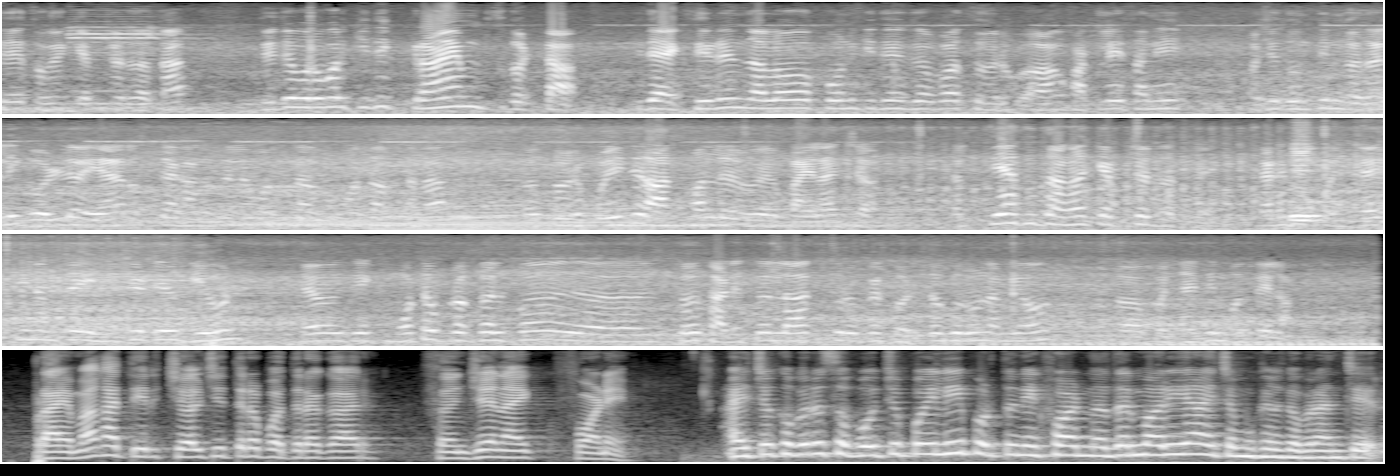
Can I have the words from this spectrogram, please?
ते सगळे कॅप्चर जाता. तेजे बरोबर कितें क्रायम्स घडटा कितें एक्सिडेंट जालो कोण कितें जवळ सर फाटल्या दिसांनी अशे दोन तीन गजाली घडल्यो ह्या रस्त्याक हांगासरल्यान वचना वता आसतना सरपळीचेर हात मारले बायलांच्या. जाल्यार ते सुद्दां हांगा कॅप्चर जातले त्या खातीर पंचायतीन आमचे इनिशिएटीव घेवन ते एक मोठो प्रकल्प स साडे स लाख रुपया खर्च करून आमी हो पंचायतीन बसयला प्रायमा खातीर चलचित्र पत्रकार संजय नायक फोणे. आयच्यो खबरो सोंपोवचे पयलीं परतून एक फावट नदर मारया आयच्या मुखेल खबरांचेर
